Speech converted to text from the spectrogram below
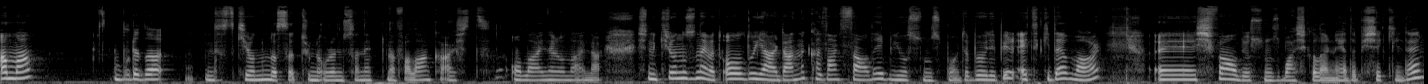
ama burada Kiron'un da Satürn'e, Uranüs'e, Neptün'e falan karşıt olaylar olaylar. Şimdi Kiron'unuzun evet olduğu yerden de kazanç sağlayabiliyorsunuz bu arada. Böyle bir etki de var. Ee, şifa alıyorsunuz başkalarına ya da bir şekilde.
